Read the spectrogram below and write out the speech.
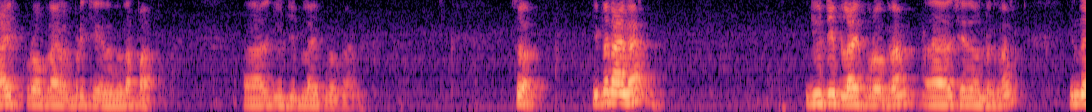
லைஃப் ப்ரோக்ராம் எப்படி செய்கிறது தான் பார்ப்போம். அதாவது யூடியூப் லைவ் ப்ரோக்ராம் ஸோ இப்போ நாங்கள் யூடியூப் லைவ் ப்ரோக்ராம் அதாவது செய்து கொண்டிருக்கிறோம். இந்த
